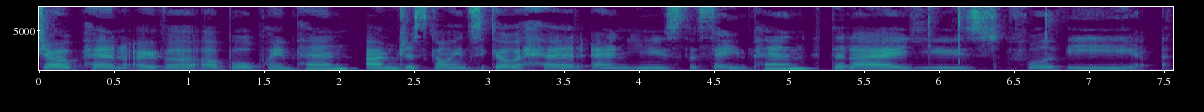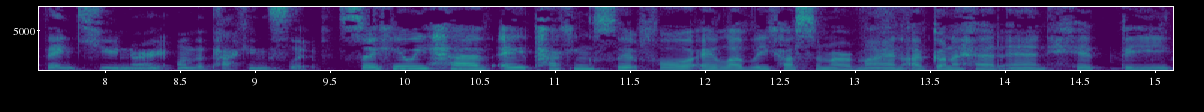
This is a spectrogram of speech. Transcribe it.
gel pen over a ballpoint pen. I'm just going to go ahead and use the same pen that I used for the thank you note on the packing slip. So here we have a packing slip for a lovely customer of mine. I've gone ahead and hit the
